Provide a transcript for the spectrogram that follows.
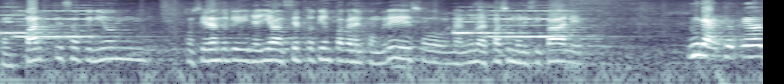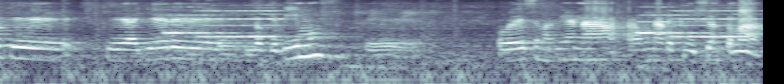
comparte esa opinión considerando que ya llevan cierto tiempo acá en el Congreso, en algunos espacios municipales? Mira, yo creo que, ayer eh, lo que vimos eh, obedece más bien a, a una definición tomada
